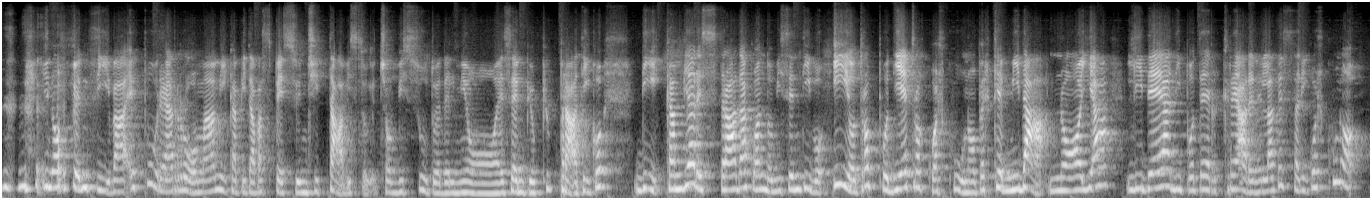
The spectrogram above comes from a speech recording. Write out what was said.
inoffensiva, eppure a Roma mi capitava spesso in città, visto che ci ho vissuto ed è il mio esempio più pratico, di cambiare strada quando mi sentivo io troppo dietro a qualcuno, perché mi dà noia l'idea di poter creare nella testa di qualcuno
